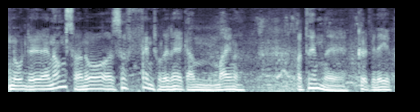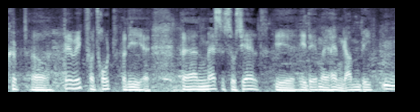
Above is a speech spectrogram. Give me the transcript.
nogle øh, annoncer og noget, og så fandt hun den her gamle miner. Og den øh, kørte vi ned og købte, og det er jo ikke fortrudt, fordi øh, der er en masse socialt i, i det med at have en gammel bil. Mm.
